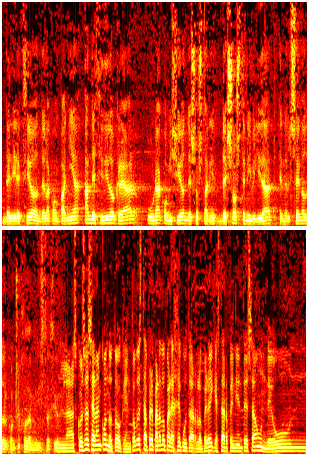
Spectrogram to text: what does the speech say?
de dirección de la compañía han decidido crear una comisión de, sostenibilidad en el seno del Consejo de Administración. Las cosas se harán cuando toquen. Todo está preparado para ejecutarlo, pero hay que estar pendientes aún de un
